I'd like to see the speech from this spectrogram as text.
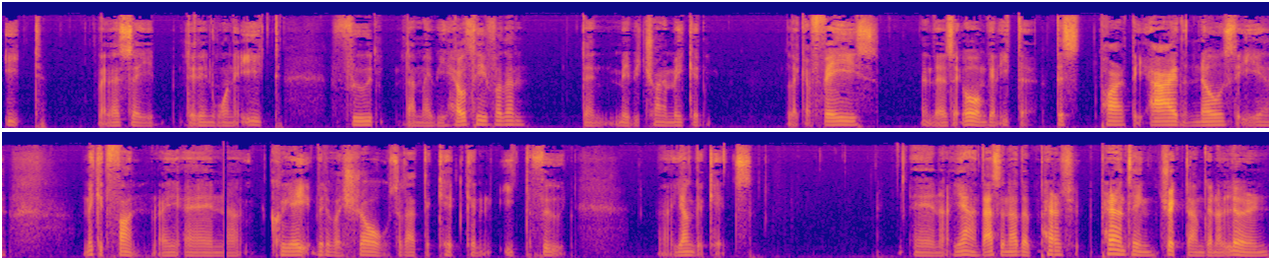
eat. Like let's say they didn't want to eat food that might be healthy for them, then maybe trying to make it like a face, and then say, oh, I'm gonna eat the this part, the eye, the nose, the ear. Make it fun, right? And uh, create a bit of a show so that the kid can eat the food. Uh, younger kids. And uh, yeah, that's another parent parenting trick that I'm gonna learn.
